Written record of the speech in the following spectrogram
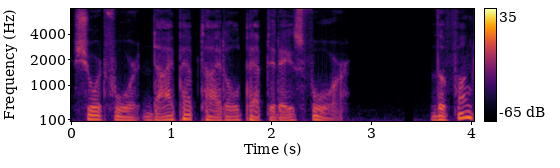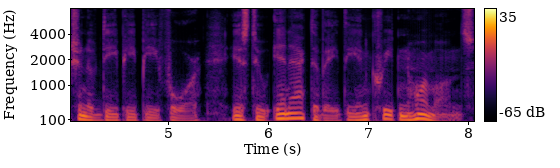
short for dipeptidyl peptidase 4. The function of DPP-4 is to inactivate the incretin hormones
